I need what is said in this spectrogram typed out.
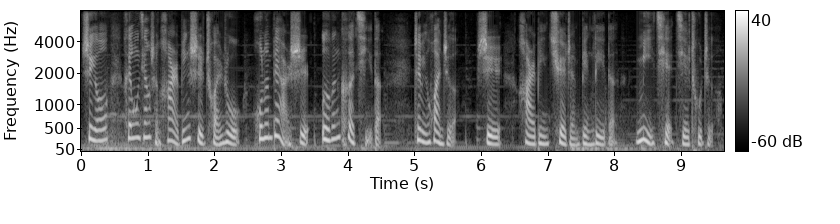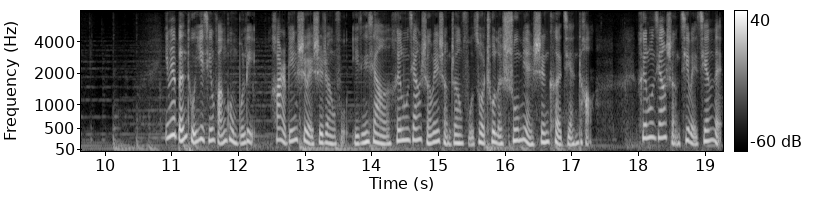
是由黑龙江省哈尔滨市传入呼伦贝尔市鄂温克旗的。这名患者是哈尔滨确诊病例的密切接触者。因为本土疫情防控不力，哈尔滨市委市政府已经向黑龙江省委省政府做出了书面深刻检讨。黑龙江省纪委监委。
